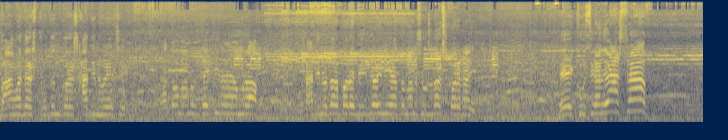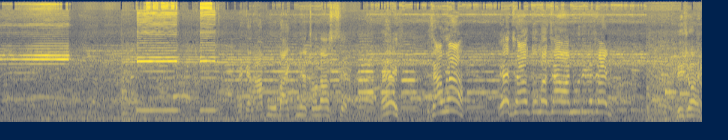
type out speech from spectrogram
বাংলাদেশ নতুন করে স্বাধীন হয়েছে। এত মানুষ দেখি নাই আমরা। স্বাধীনতার পরে বিজয় নিয়ে এত মানুষ উল্লাস করে নাই। এই খুশি আশরাফ! দেখেন আপু বাইক নিয়ে চলে আসছে। এই যাও না এ যাও তোমরা যাও আমি ওদিকে যাই। বিজয়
